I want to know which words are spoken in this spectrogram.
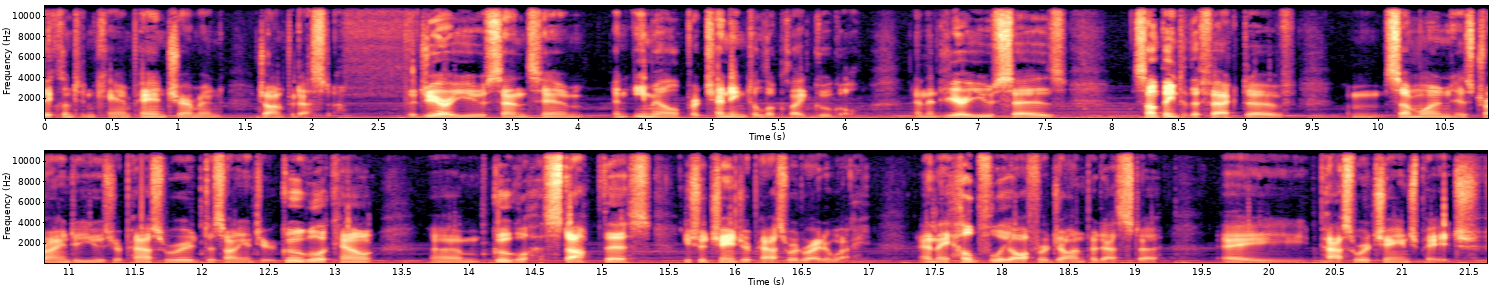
the Clinton campaign chairman, John Podesta. The GRU sends him an email pretending to look like Google, and the GRU says, something to the effect of um, someone is trying to use your password to sign into your Google account. Um, Google has stopped this. You should change your password right away. And they helpfully offer John Podesta a password change page.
